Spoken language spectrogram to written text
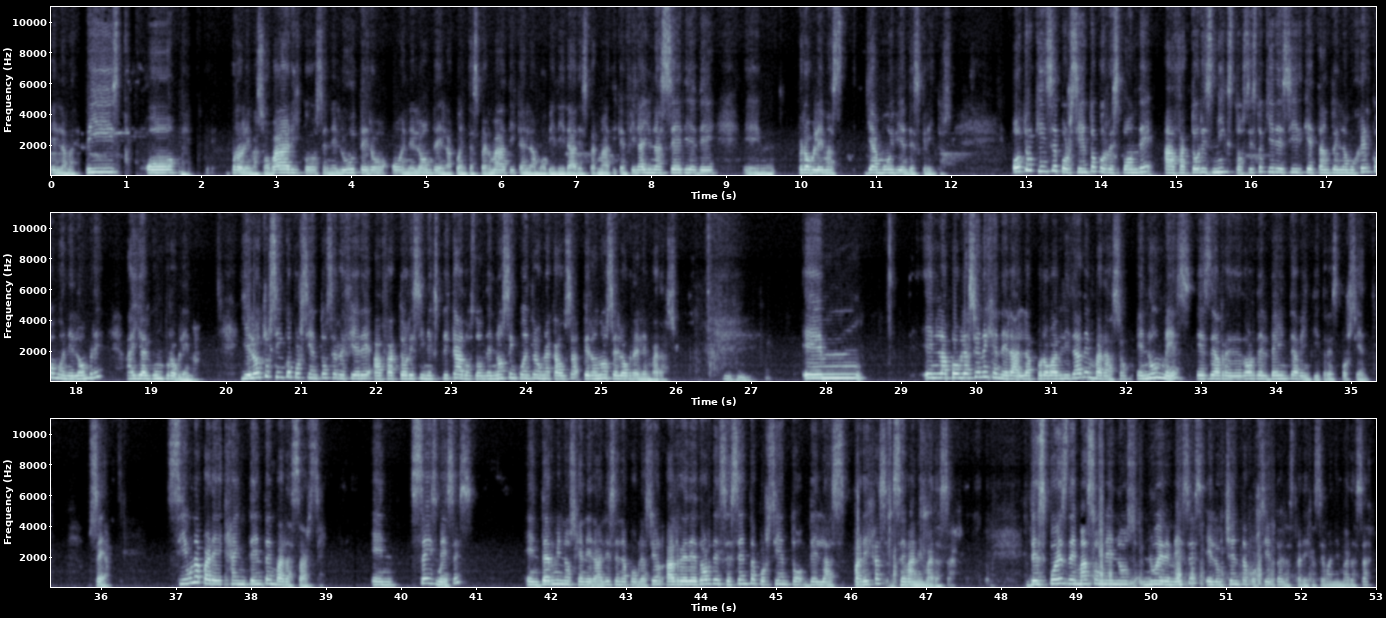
la matriz o problemas ováricos, en el útero o en el hombre, en la cuenta espermática, en la movilidad espermática. En fin, hay una serie de em, problemas ya muy bien descritos. Otro 15% corresponde a factores mixtos. Esto quiere decir que tanto en la mujer como en el hombre hay algún problema. Y el otro 5% se refiere a factores inexplicados, donde no se encuentra una causa, pero no se logra el embarazo. Em, en la población en general, la probabilidad de embarazo en un mes es de alrededor del 20 a 23%. O sea, si una pareja intenta embarazarse en seis meses, en términos generales en la población, alrededor del 60% de las parejas se van a embarazar. Después de más o menos nueve meses, el 80% de las parejas se van a embarazar.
